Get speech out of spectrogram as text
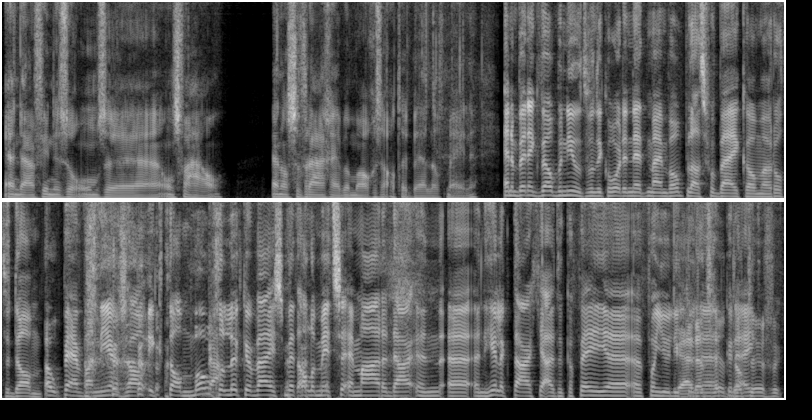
En daar vinden ze onze, ons verhaal. En als ze vragen hebben, mogen ze altijd bellen of mailen. En dan ben ik wel benieuwd, want ik hoorde net mijn woonplaats voorbij komen, Rotterdam. Oh. Per wanneer zou ik dan mogelijkerwijs met alle mitsen en maren daar een, uh, een heerlijk taartje uit een café uh, van jullie ja, kunnen, dat, kunnen dat durf ik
